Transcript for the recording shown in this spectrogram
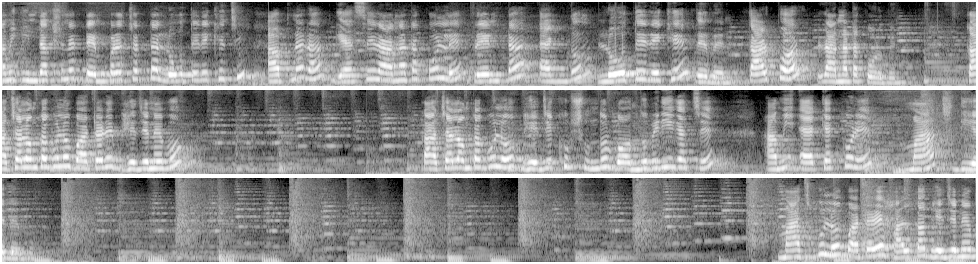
আমি ইন্ডাকশনের টেম্পারেচারটা লোতে রেখেছি। আপনারা গ্যাসে রান্নাটা করলে ফ্লেমটা একদম লোতে রেখে দেবেন। তারপর রান্নাটা করবেন। কাঁচা লঙ্কাগুলো বাটারে ভেজে নেব। কাঁচা লঙ্কাগুলো ভেজে খুব সুন্দর গন্ধ বেরিয়ে গেছে, আমি এক এক করে মাছ দিয়ে দেব। মাছগুলো বাটারে হালকা ভেজে নেব।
